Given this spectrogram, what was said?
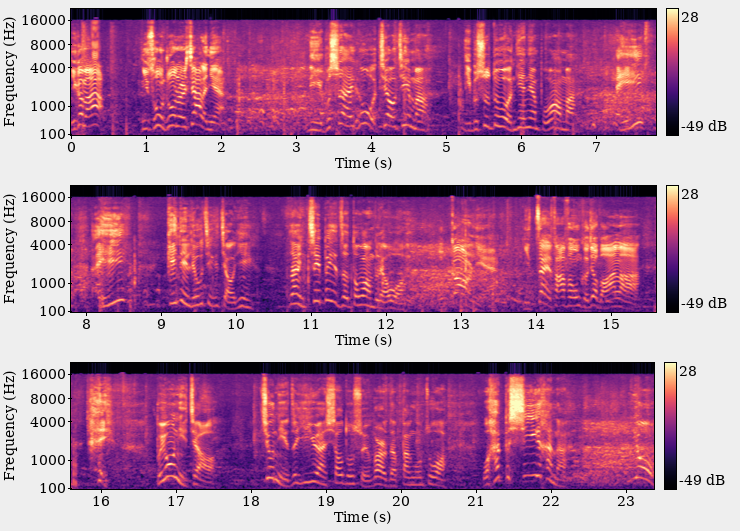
你干嘛？你从我桌子那儿下来！你，你不是爱跟我较劲吗？你不是对我念念不忘吗？哎哎，给你留几个脚印，让你这辈子都忘不了我。我告诉你，你再发疯，我可叫保安了。嘿，不用你叫，就你这医院消毒水味儿的办公桌，我还不稀罕呢。哟，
